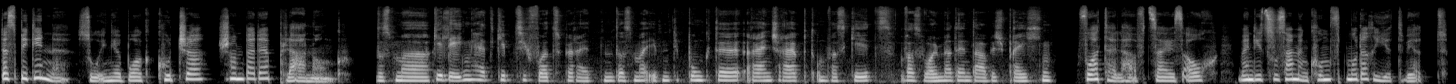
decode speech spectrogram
Das beginne, so Ingeborg Kutscher, schon bei der Planung. dass man Gelegenheit gibt, sich vorzubereiten, dass man eben die Punkte reinschreibt, um was geht's, was wollen wir denn da besprechen. Vorteilhaft sei es auch, wenn die Zusammenkunft moderiert wird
